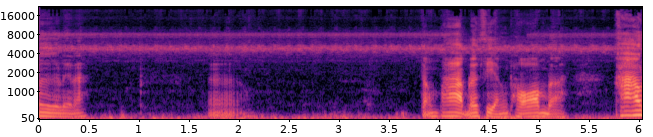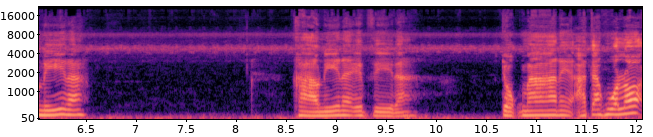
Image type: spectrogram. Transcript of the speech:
มือเลยนะเออทั้งภาพและเสียงพร้อมเหรอคราวนี้นะคราวนี้นะเอฟซีนะ จกนาเนี่ยอาจจะหัวเราะ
